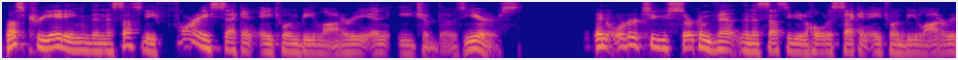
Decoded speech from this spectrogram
thus creating the necessity for a second H 1B lottery in each of those years. In order to circumvent the necessity to hold a second H 1B lottery,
